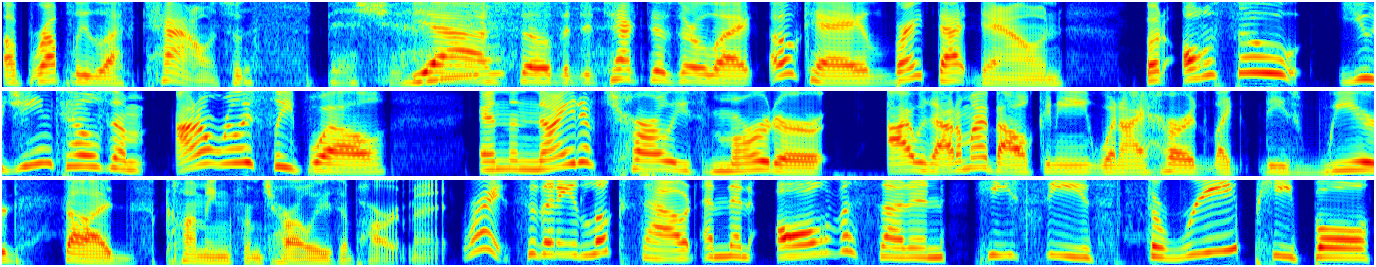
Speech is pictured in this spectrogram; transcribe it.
abruptly left town. So Suspicious. yeah, so the detectives are like, "Okay, write that down." But also Eugene tells him, "I don't really sleep well, and the night of Charlie's murder, I was out on my balcony when I heard like these weird thuds coming from Charlie's apartment." Right. So then he looks out, and then all of a sudden, he sees three people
